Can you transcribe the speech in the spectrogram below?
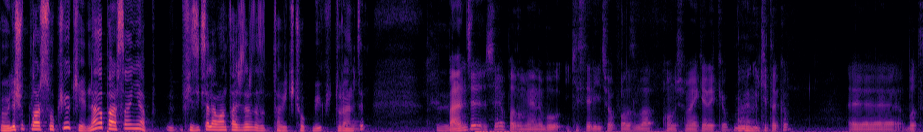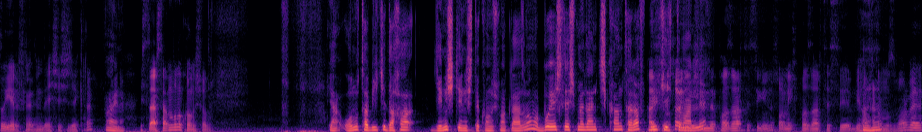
Öyle şutlar sokuyor ki ne yaparsan yap. Fiziksel avantajları da tabii ki çok büyük Durant'in. Ee, Bence şey yapalım yani bu iki seriyi çok fazla konuşmaya gerek yok. Bu Aynen. iki takım eee Batı yarı finalinde eşleşecekler. Aynen. İstersen bunu konuşalım. Yani onu tabii ki daha geniş geniş de konuşmak lazım ama bu eşleşmeden çıkan taraf Hayır, büyük ihtimalle Şimdi pazartesi günü sonraki pazartesi bir haftamız var ve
